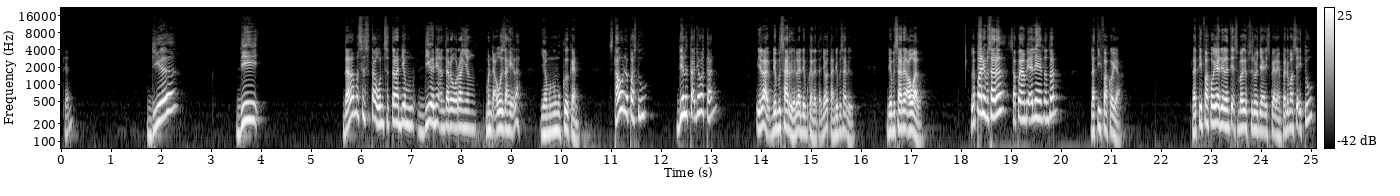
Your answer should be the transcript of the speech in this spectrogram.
Kan? Dia di dalam masa setahun setelah dia dia ni antara orang yang mendakwa Zahid lah yang mengemukakan. Setahun lepas tu dia letak jawatan. Yalah, dia bersara lah. Dia bukan letak jawatan. Dia bersara. Dia bersara awal. Lepas dia bersara, siapa yang ambil alih tuan-tuan? Latifah Koya. Latifah Koya dilantik sebagai Pesuruhjaya SPRM. Pada masa itu,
